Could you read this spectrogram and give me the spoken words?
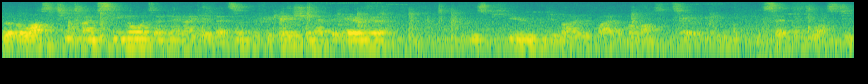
the velocity times C naught, and then I get that simplification that the area is Q divided by the velocity, the set velocity.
